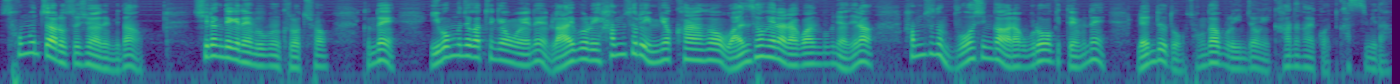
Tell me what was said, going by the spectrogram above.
소문자로 쓰셔야 됩니다. 실행되게 되는 부분은 그렇죠. 근데 이번 문제 같은 경우에는 라이브러리 함수를 입력해서 완성해라 라고 하는 부분이 아니라 함수는 무엇인가 라고 물어봤기 때문에 랜드도 정답으로 인정이 가능할 것 같습니다.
